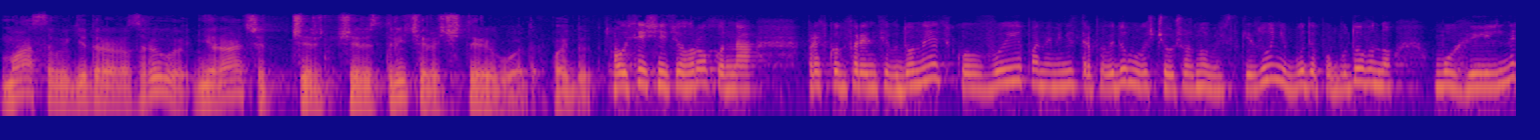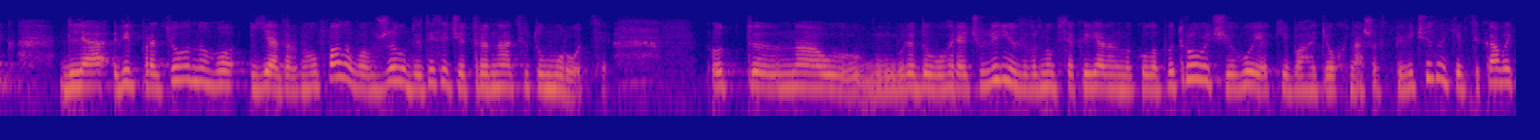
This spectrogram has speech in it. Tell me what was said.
массовые гидроразрывы не раньше, чер- через 3-4 года пойдут. А У січні цього року на прес-конференції в Донецьку ви, пане міністре, повідомили, що у Чорнобильській зоні буде побудовано могильник для відпрацьованого ядерного палива вже у 2013 році. От е, на урядову гарячу лінію звернувся киянин Микола Петрович. Його, як і багатьох наших співвітчизників, цікавить,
